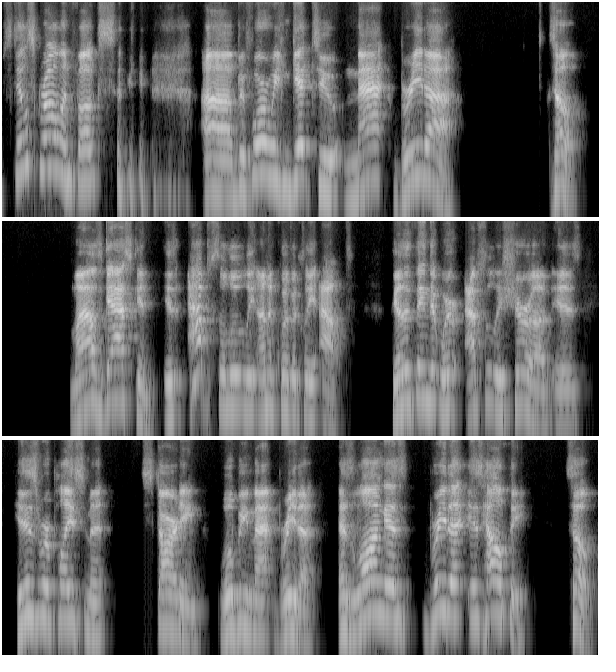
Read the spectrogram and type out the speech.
Still scrolling, folks. uh, before we can get to Matt Breida. So, Myles Gaskin is absolutely unequivocally out. The other thing that we're absolutely sure of is his replacement starting will be Matt Breida as long as Breida is healthy. So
